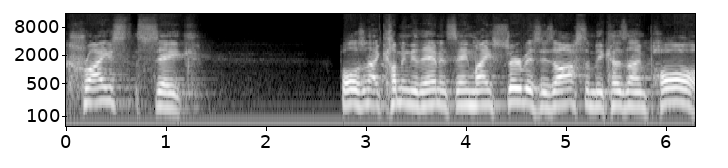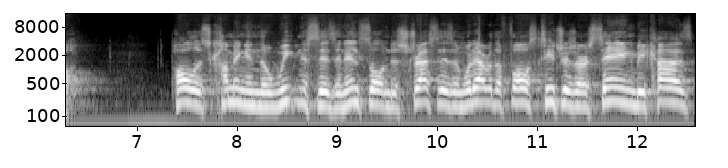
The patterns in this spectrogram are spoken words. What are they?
Christ's sake. Paul's not coming to them and saying, My service is awesome because I'm Paul. Paul is coming in the weaknesses and insult and distresses and whatever the false teachers are saying because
